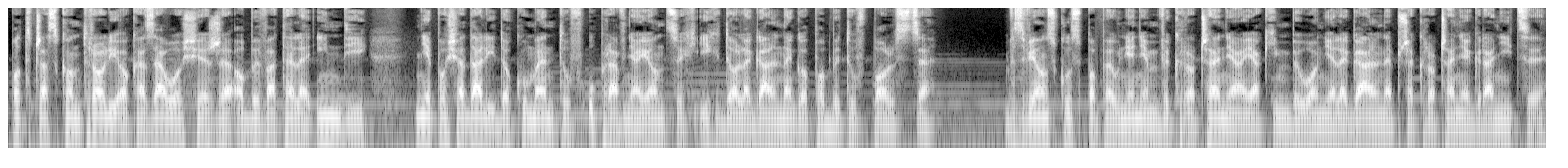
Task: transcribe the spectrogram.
Podczas kontroli okazało się, że obywatele Indii nie posiadali dokumentów uprawniających ich do legalnego pobytu w Polsce. W związku z popełnieniem wykroczenia, jakim było nielegalne przekroczenie granicy,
